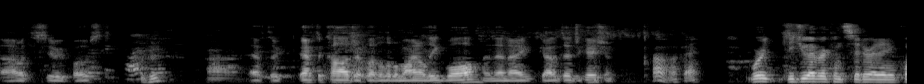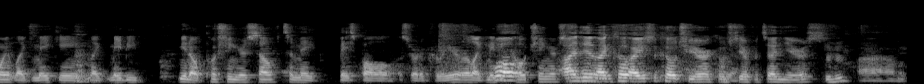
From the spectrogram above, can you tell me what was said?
Uh, I went to Siri Post. Mhm. Uh, after after college, I played a little minor league ball, and then I got into education. Oh, okay. Were did you ever consider at any point like making like maybe you know pushing yourself to make baseball a sort of career or like maybe Well, coaching or I something? did. I co- I used to coach here. I coached Yeah. here for ten years. Mhm. Um,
